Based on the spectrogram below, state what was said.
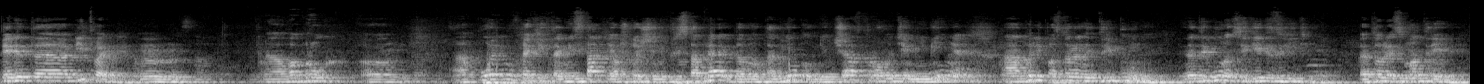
Перед э, битвой э, вокруг э, поль, в каких-то местах, я уж точно не представляю, давно там не был, не участвовал, но тем не менее, э, были построены трибуны. И на трибунах сидели зрители, которые смотрели.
